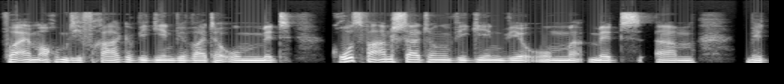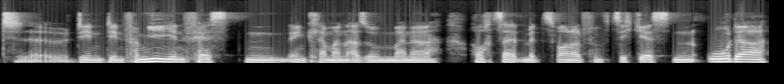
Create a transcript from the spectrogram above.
vor allem auch um die Frage, wie gehen wir weiter um mit Großveranstaltungen, wie gehen wir um mit ähm, mit äh, den, den Familienfesten, in Klammern also meiner Hochzeit mit 250 Gästen oder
